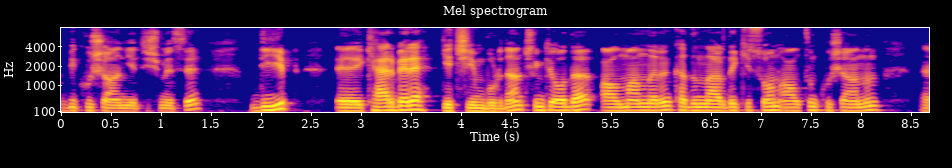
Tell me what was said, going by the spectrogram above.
Bir kuşağın yetişmesi deyip e, Kerber'e geçeyim buradan. Çünkü o da Almanların kadınlardaki son altın kuşağının e,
